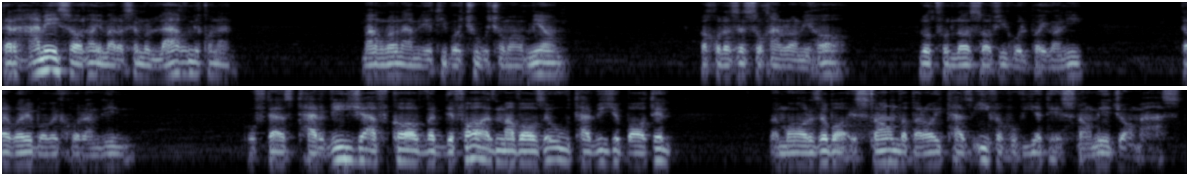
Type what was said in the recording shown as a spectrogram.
در همه سالهای مراسم رو لغو می‌کنن. ماموران امنیتی با چوب و چماق میان. و خلاصه سخنرانی ها لطف الله صافی گلپایگانی درباره بابک خورمدین گفته از ترویج افکار و دفاع از مواضع او ترویج باطل و معارضه با اسلام و برای تضعیف هویت اسلامی جامعه است.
